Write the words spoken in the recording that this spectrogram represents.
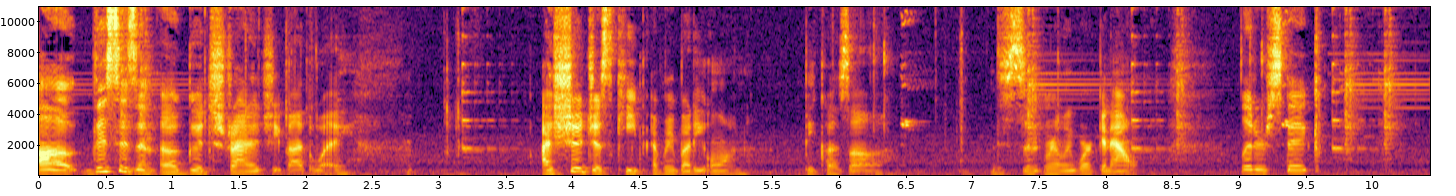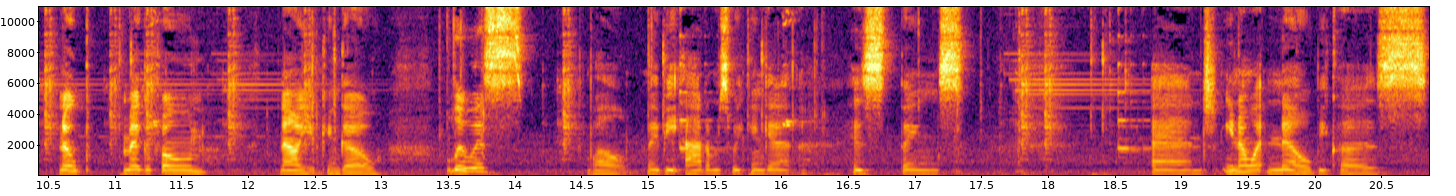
Uh, this isn't a good strategy, by the way. I should just keep everybody on because uh, this isn't really working out. Litter stick. Nope. Megaphone. Now you can go. Lewis. Well, maybe Adams we can get his things. And you know what? No, because...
